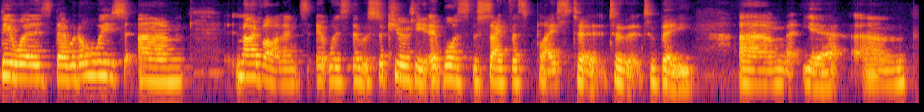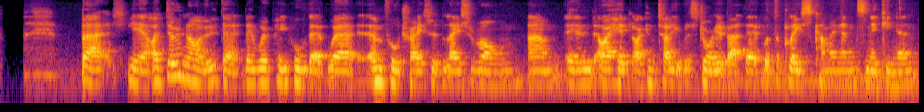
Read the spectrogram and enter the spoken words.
there was they would always um, no violence. It was there was security. It was the safest place to to to be. Um, yeah. Um, but yeah, I do know that there were people that were infiltrated later on, um, and I had I can tell you a story about that with the police coming in, sneaking in.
